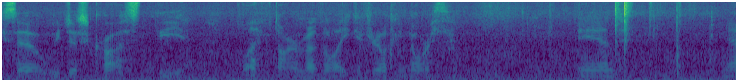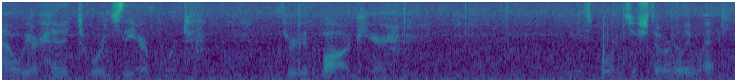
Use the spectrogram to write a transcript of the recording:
So we just crossed the left arm of the lake if you're looking north. And now we are headed towards the airport through the bog here. These boards are still really wet.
